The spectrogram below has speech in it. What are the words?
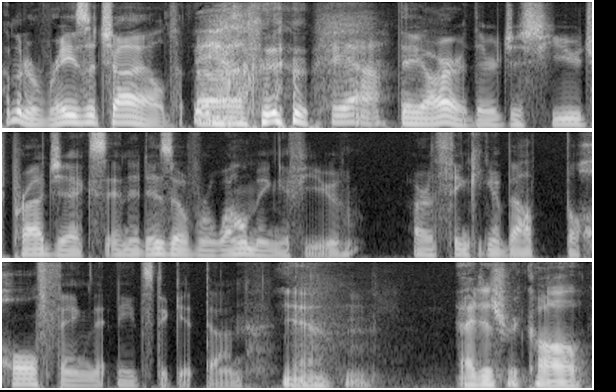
I'm going to raise a child. Yeah. Uh, yeah. They are. They're just huge projects and it is overwhelming if you are thinking about the whole thing that needs to get done. Yeah. Hmm. I just recall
